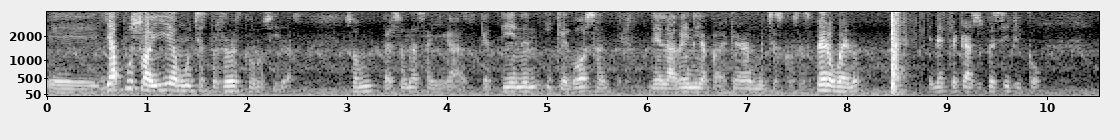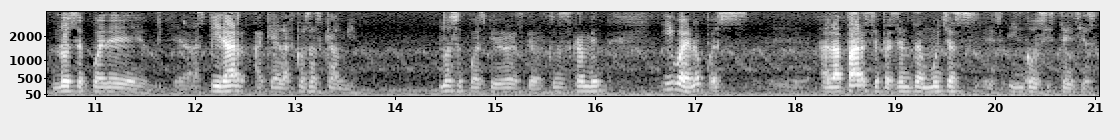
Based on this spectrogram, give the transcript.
Eh, ya puso ahí a muchas personas conocidas. Son personas allegadas que tienen y que gozan de la venia para que hagan muchas cosas. Pero bueno, en este caso específico, no se puede eh, aspirar a que las cosas cambien. No se puede aspirar a que las cosas cambien. Y bueno, pues a la par se presentan muchas inconsistencias.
